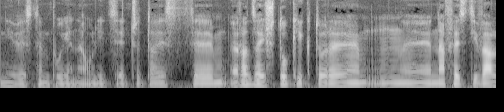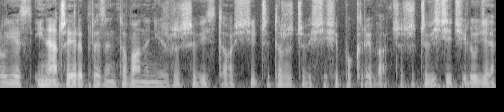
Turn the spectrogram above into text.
nie występuje na ulicy? Czy to jest e, rodzaj sztuki, który mm, na festiwalu jest inaczej reprezentowany niż w rzeczywistości? Czy to rzeczywiście się pokrywa? Czy rzeczywiście ci ludzie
